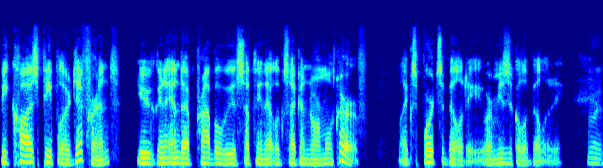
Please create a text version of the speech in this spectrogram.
Because people are different, you're going to end up probably with something that looks like a normal curve, like sports ability or musical ability. Right.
